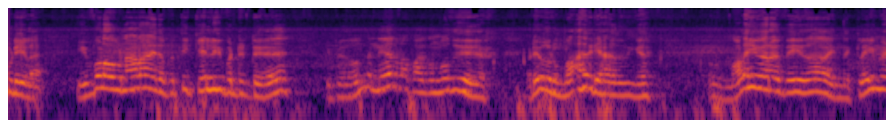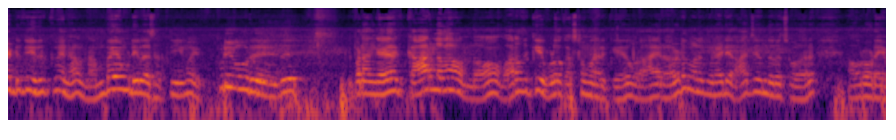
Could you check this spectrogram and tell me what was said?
முடியல. இவ்வளவு நாளாக இதை பற்றி கேள்விப்பட்டுட்டு இப்போ இதை வந்து நேரில் பார்க்கும்போது அப்படியே ஒரு மாதிரி ஆகுதுங்க. மழை வேற பெய்யுதா? இந்த கிளைமேட்டுக்கும் இதுக்கும் என்னால் நம்பவே முடியல சத்தியமாக இப்படி ஒரு இது. இப்போ நாங்கள் காரில் தான் வந்தோம். வரதுக்கு இவ்வளோ கஷ்டமாக இருக்குது ஒரு ஆயிரம் வருடங்களுக்கு முன்னாடி ராஜேந்திர சோழர் அவருடைய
